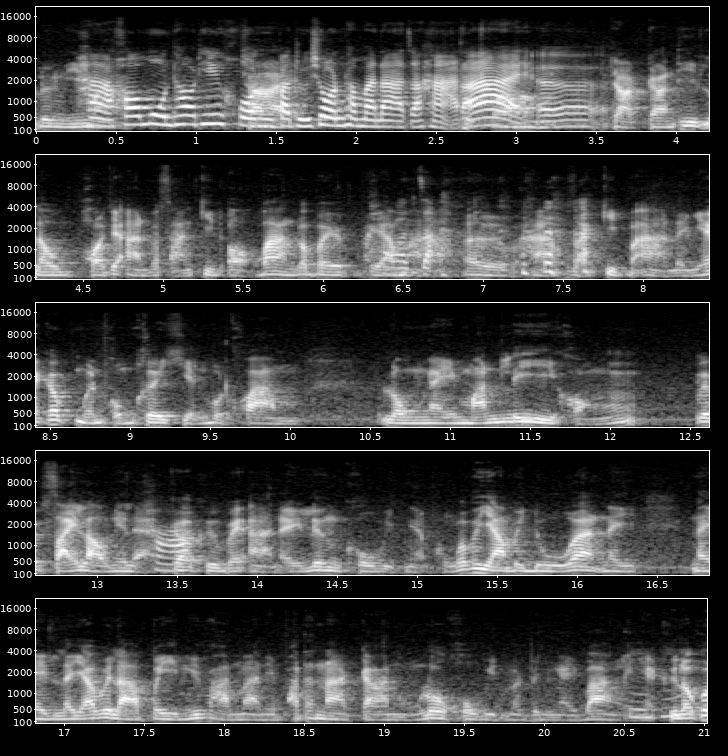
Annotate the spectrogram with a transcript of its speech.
เรื่องนี้หามาข้อมูลเท่าที่คนใช่ปุถุชนธรรมดาจะหาได้ถูกต้องเออจากการที่เราพอจะอ่านภาษาอังกฤษออกบ้างก็ไปพยายามพอจะหาเออหาภาษาอังกฤษมาอ่านอะไรเงี้ยก็เหมือนผมเคยเขียนบทความลงในมันลี่ของเว็บไซต์เรานี่แหละค่ะก็คือไปอ่านไอ้เรื่องโควิดเนี่ยผมก็พยายามไปดูว่าในในระยะเวลาปีนึงที่ผ่านมาเนี่ยพัฒนาการของโรคโควิดมันเป็นไงบ้างอะไรเงี้ยคือเราก็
